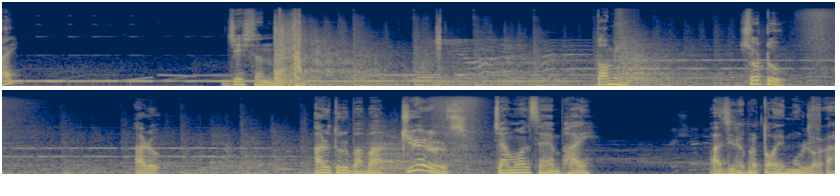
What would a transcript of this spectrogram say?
ভাই? জেচন টমি। চটু আৰু আৰু তোৰ বাবা! জামল চাহেব ভাই। আজিৰে পৰা তই মোৰ ল'ৰা।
